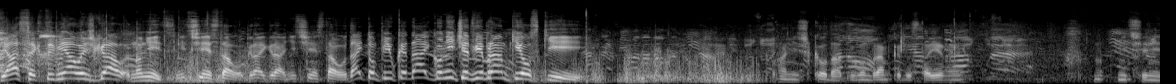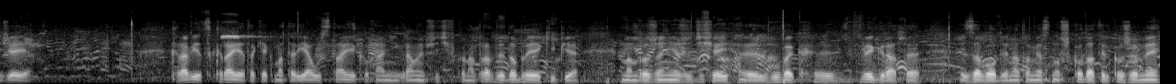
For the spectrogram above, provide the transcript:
Piasek, ty miałeś gał. No nic, nic się nie stało. Graj, graj, nic się nie stało. Daj tą piłkę, daj, gonicie dwie bramki, Oski. Kochani, szkoda, drugą bramkę dostajemy. No, nic się nie dzieje. Krawiec kraje, tak jak materiału staje, kochani, gramy przeciwko naprawdę dobrej ekipie. Mam wrażenie, że dzisiaj e, Lwówek e, wygra te zawody, natomiast no szkoda tylko, że my,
